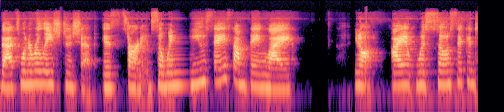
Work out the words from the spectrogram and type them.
that's when a relationship is started. So when you say something like, you know, I was so sick and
